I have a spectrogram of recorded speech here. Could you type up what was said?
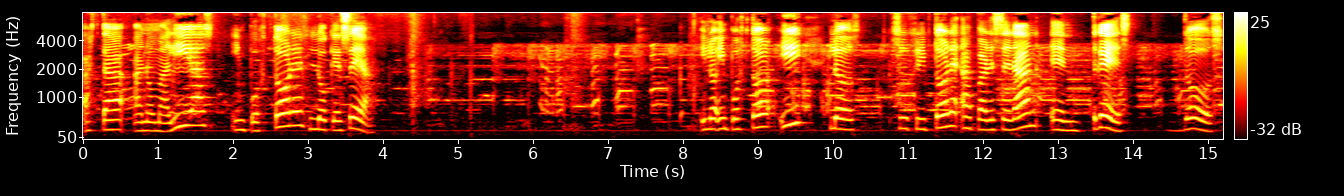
Hasta anomalías, impostores, lo que sea. Y los impostores y los suscriptores aparecerán en 3, 2,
